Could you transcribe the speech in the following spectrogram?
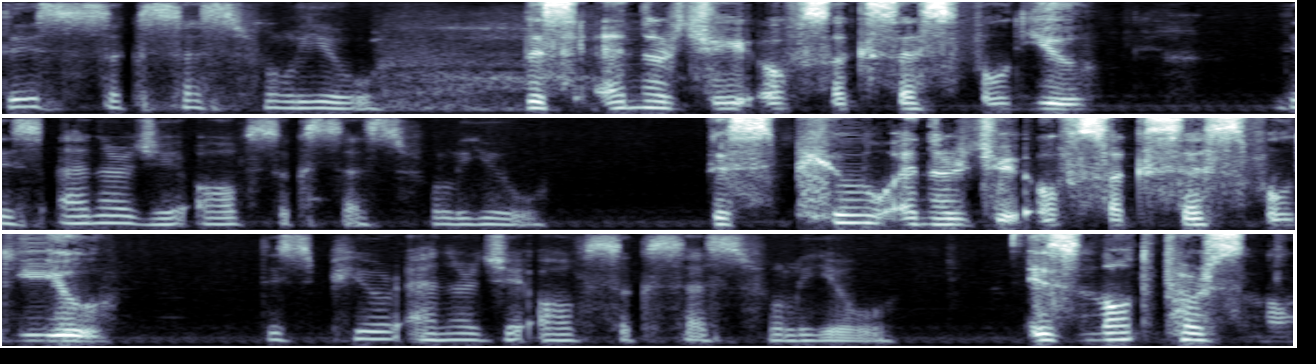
This successful you. this energy of successful you, This energy of successful you. this pure energy of successful you This pure energy of successful you is not personal.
